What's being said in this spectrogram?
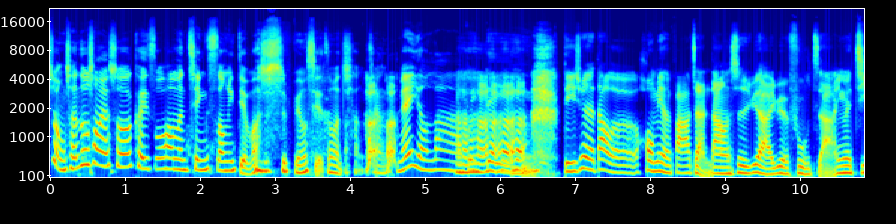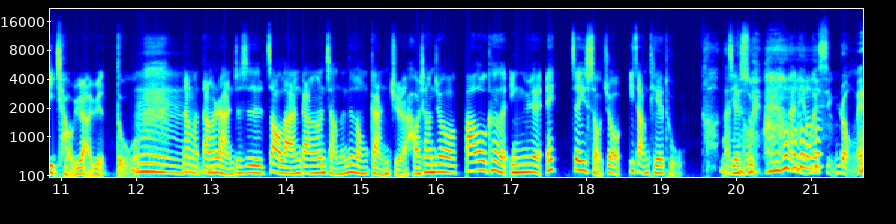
种程度上来说，可以说他们轻松一点嘛，就是不用写这么长这样。没有啦，不一定。的确，到了后面的发展，当然是越来越复杂，因为技巧越来越多。嗯，那么当然就是赵兰刚刚讲的那种感觉，好像就巴洛克的音乐，哎，这一首就一张贴图。结束，那你也会 形容哎。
